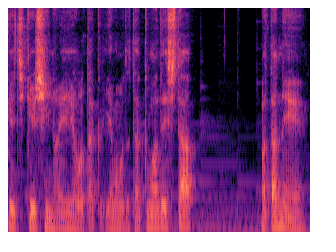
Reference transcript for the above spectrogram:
HQC の栄養オタク山本拓馬でした。またね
